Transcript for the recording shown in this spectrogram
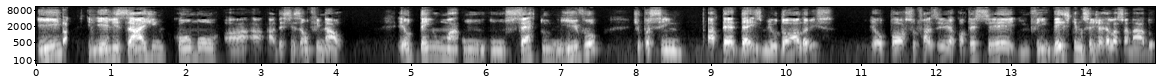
E, tá. e eles agem como a, a, decisão final. Eu tenho uma, um, um certo nível, tipo assim, até 10 mil dólares, eu posso fazer acontecer, enfim, desde que não seja relacionado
